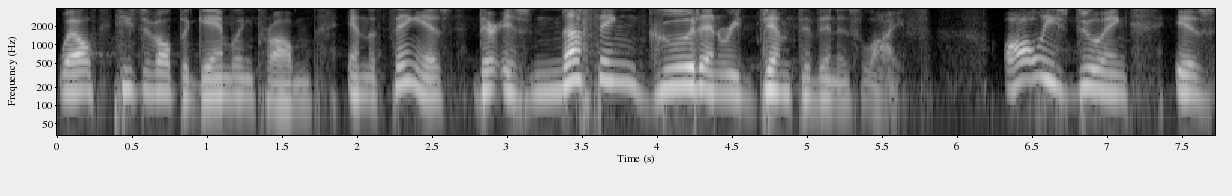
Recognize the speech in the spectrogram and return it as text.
Well, he's developed a gambling problem, and the thing is, there is nothing good and redemptive in his life. All he's doing is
